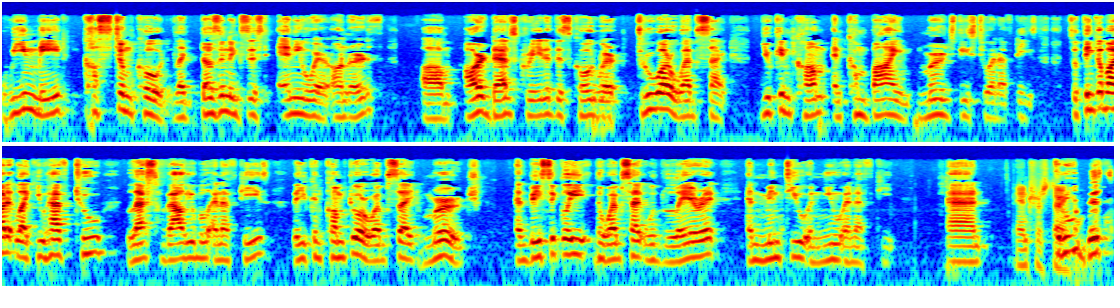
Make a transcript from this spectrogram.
we made custom code like doesn't exist anywhere on Earth. Um, our devs created this code where through our website you can come and combine, merge these two NFTs. So think about it like you have two less valuable NFTs that you can come to our website, merge, and basically the website would layer it and mint you a new NFT. And Interesting. through this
